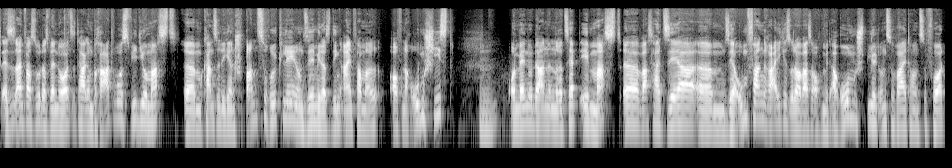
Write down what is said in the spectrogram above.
Es ist einfach so, dass wenn du heutzutage ein Bratwurst-Video machst, ähm, kannst du dich entspannt zurücklehnen und sehen, wie das Ding einfach mal auf nach oben schießt. Und wenn du dann ein Rezept eben machst, äh, was halt sehr, ähm, sehr umfangreich ist oder was auch mit Aromen spielt und so weiter und so fort.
